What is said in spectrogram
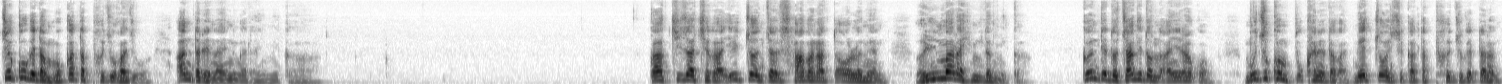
적국에다 못 갖다 퍼줘가지고 안달에 나 있는 것 아닙니까? 각 지자체가 1조 원짜리 사업 하나 떠오르면 얼마나 힘듭니까? 그런데도 자기 돈 아니라고 무조건 북한에다가 몇 조 원씩 갖다 퍼주겠다는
